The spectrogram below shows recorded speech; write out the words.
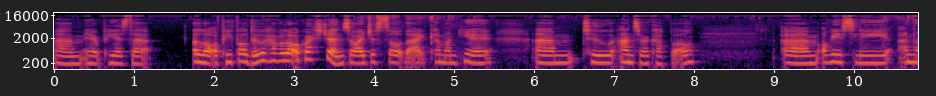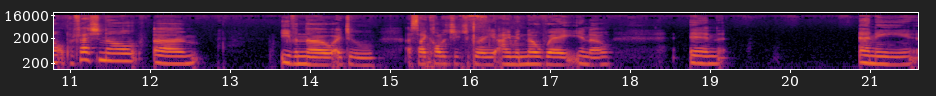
um, it appears that a lot of people do have a lot of questions. So I just thought that I'd come on here um, to answer a couple. Um, obviously, I'm not a professional, um, even though I do a psychology degree. I'm in no way, you know, in any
